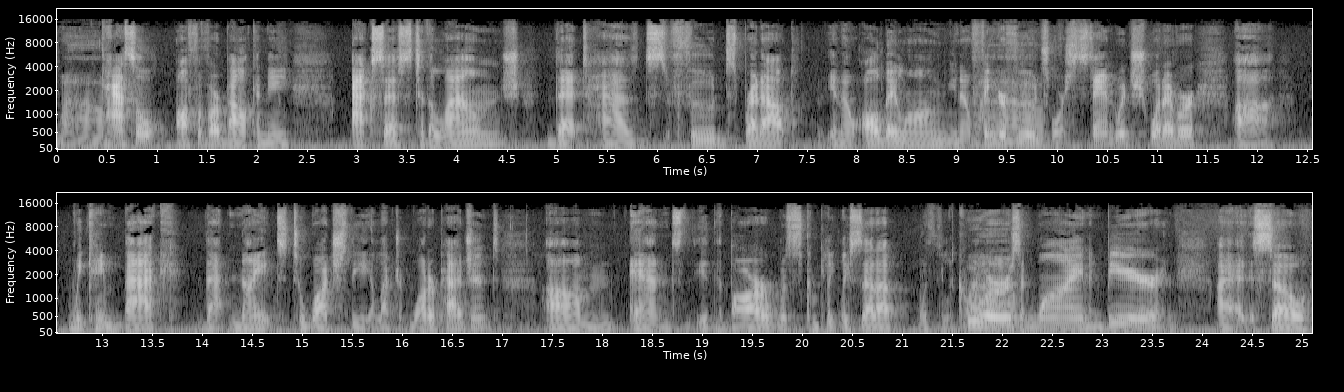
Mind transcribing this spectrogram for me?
Wow. castle off of our balcony, access to the lounge that has food spread out, you know, all day long, you know, finger foods or sandwich, whatever. Uh, we came back that night to watch the electric water pageant. Um, and it- the bar was completely set up with liqueurs and wine and beer and I, so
